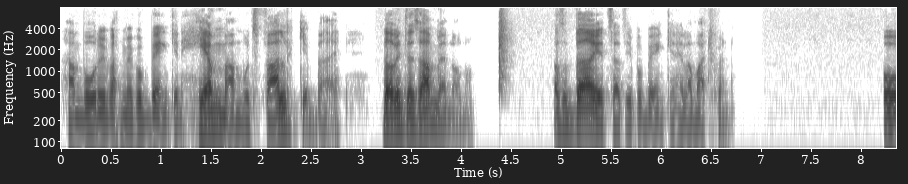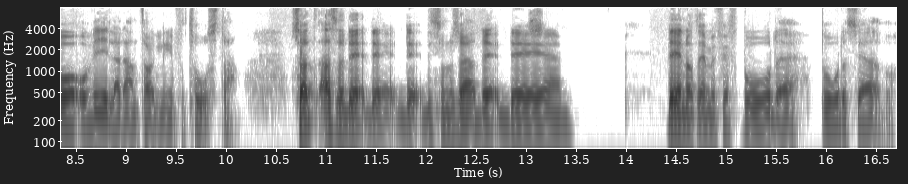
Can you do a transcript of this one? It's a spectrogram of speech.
han borde ju varit med på bänken hemma mot Falkenberg. Behöver inte ens använda honom. Alltså Berget satt ju på bänken hela matchen. Och, och vilade antagligen inför torsdag. Så att alltså det, det, det, det som du säger, det, det, det är något MFF borde, borde se över.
